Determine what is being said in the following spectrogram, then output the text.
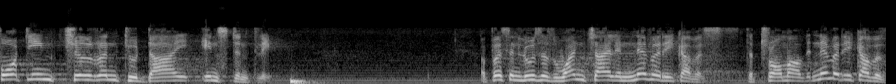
14 children to die instantly. A person loses one child and never recovers. The trauma of it never recovers.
